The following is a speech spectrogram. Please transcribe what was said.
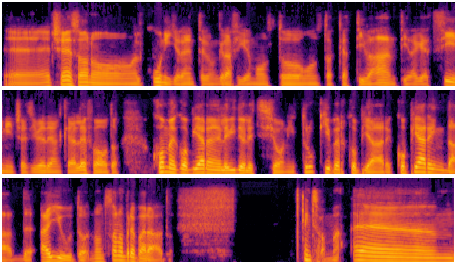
Eh, ce ne sono alcuni chiaramente con grafiche molto, molto accattivanti, ragazzini, cioè si vede anche dalle foto, come copiare nelle video lezioni, trucchi per copiare, copiare in DAD, aiuto, non sono preparato. Insomma, ehm,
